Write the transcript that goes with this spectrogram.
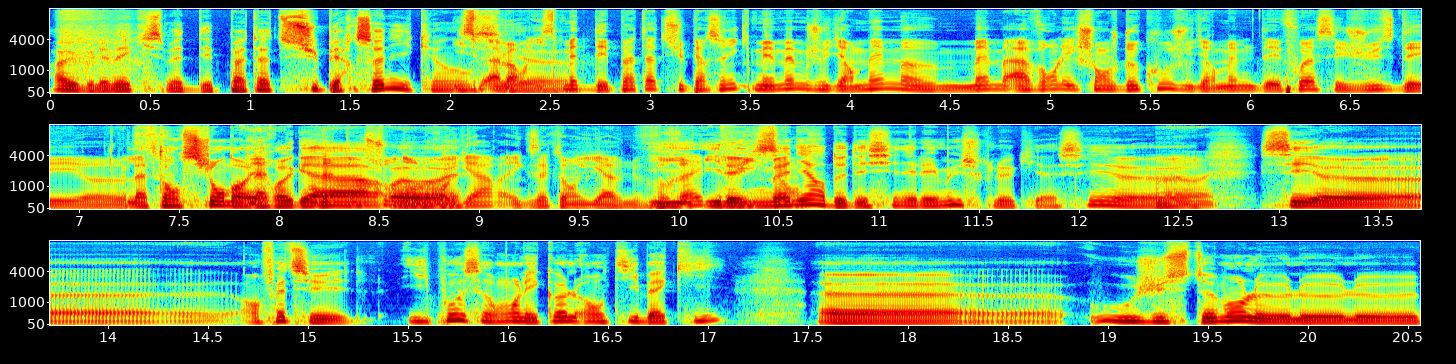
ah oui mais les mecs ils se mettent des patates supersoniques hein, Ils alors, ils euh, se mettent des patates supersoniques, mais même, je veux dire, même, euh, même avant l'échange de coups, je veux dire, même des fois, c'est juste des... euh, la tension dans la- les regards La tension dans ouais, le regard, exactement. Il y a une il, vraie il a une puissance. manière de dessiner les muscles qui est assez euh, Ouais, c'est en fait c'est Hippo c'est vraiment l'école anti-Baki où justement le, le, le,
